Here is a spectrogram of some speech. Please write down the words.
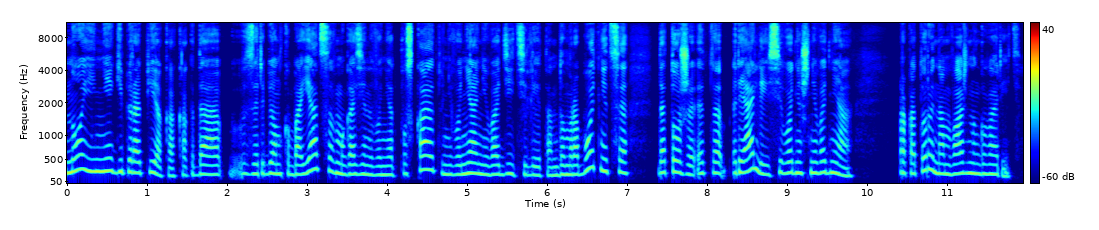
но и не гиперопека, когда за ребенка боятся, в магазин его не отпускают, у него няни, водители, там, домработницы, да тоже это реалии сегодняшнего дня, про которые нам важно говорить.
